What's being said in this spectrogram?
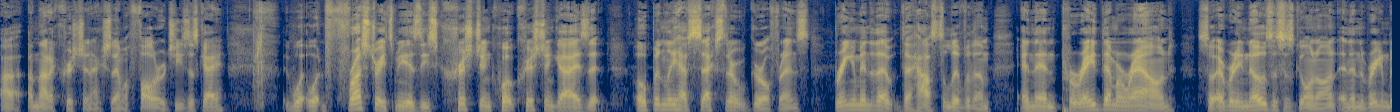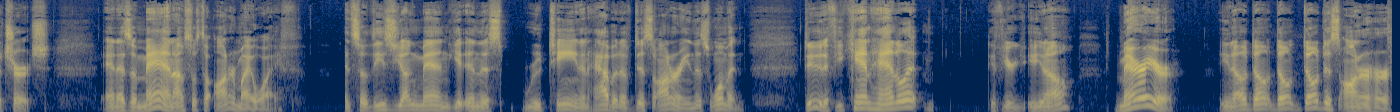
uh, I'm not a Christian actually. I'm a follower of Jesus guy. What what frustrates me is these Christian quote Christian guys that openly have sex with their girlfriends, bring them into the, the house to live with them, and then parade them around so everybody knows this is going on, and then bring them to church. And as a man, I'm supposed to honor my wife. And so these young men get in this routine and habit of dishonoring this woman. Dude, if you can't handle it, if you're, you know, marry her. You know, don't don't don't dishonor her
